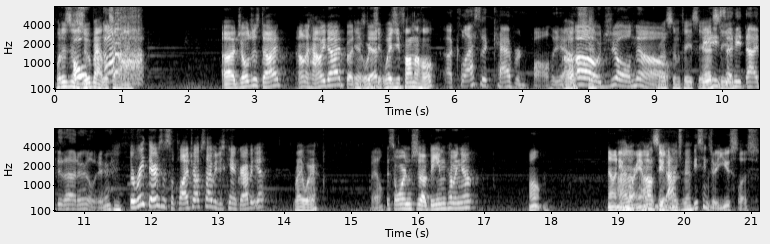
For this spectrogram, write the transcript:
What is this Oh, Zubat looking like? ah! Uh, Joel just died. I I don't know how he died, but Yeah, he's where'd dead. you, where'd you fall in the hole? A classic cavern fall. Yeah. Oh, Oh, Joel, no. Rest in peace. Yeah, I he see said you. he died to that earlier. So right there's a supply drop side. We just can't grab it yet. Right where? well, This orange uh, beam coming out. well, no I anymore. don't- I don't see Dude, an I orange beam. These things are useless.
